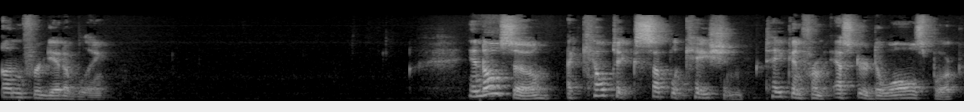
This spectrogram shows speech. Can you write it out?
unforgettably. And also a Celtic supplication taken from Esther de Waal's book,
